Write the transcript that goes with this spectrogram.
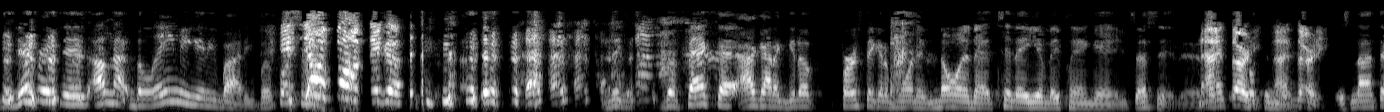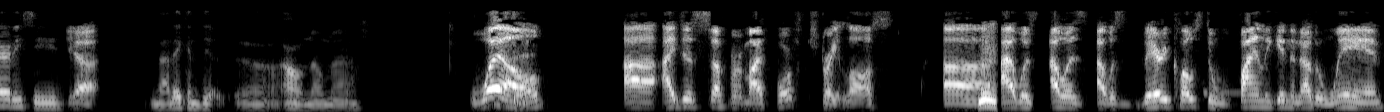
the difference is I'm not blaming anybody, but it's them. your fault, nigga. the, the fact that I gotta get up first thing in the morning knowing that 10 a.m. they playing games. That's it, man. 9:30, Fuck them games. 9:30. It's 9:30. See, Yeah. now they can. Do, uh, I don't know, man. Well, uh, I just suffered my fourth straight loss. Uh, Mm. I was, I was, I was very close to finally getting another win.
